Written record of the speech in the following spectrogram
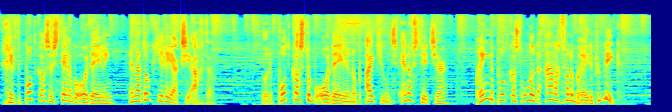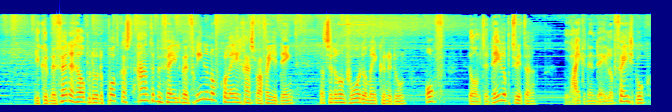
Geef de podcast een sterrenbeoordeling en laat ook je reactie achter. Door de podcast te beoordelen op iTunes en of Stitcher, breng de podcast onder de aandacht van een brede publiek. Je kunt me verder helpen door de podcast aan te bevelen bij vrienden of collega's waarvan je denkt dat ze er een voordeel mee kunnen doen. Of door hem te delen op Twitter, liken en delen op Facebook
